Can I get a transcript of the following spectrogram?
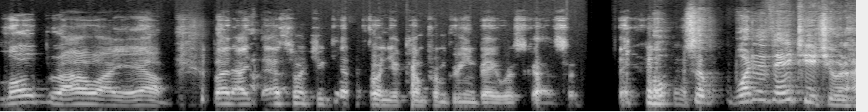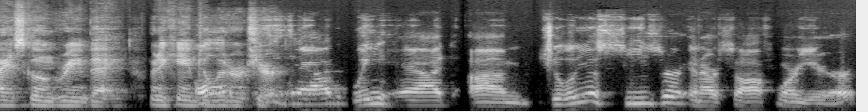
low brow I am, but I, that's what you get when you come from Green Bay, Wisconsin. oh, so what did they teach you in high school in Green Bay when it came to oh, literature? We had, we had um, Julius Caesar in our sophomore year.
